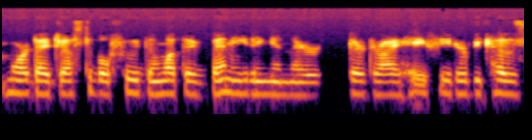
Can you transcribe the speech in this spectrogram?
more digestible food than what they've been eating in their, their dry hay feeder because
